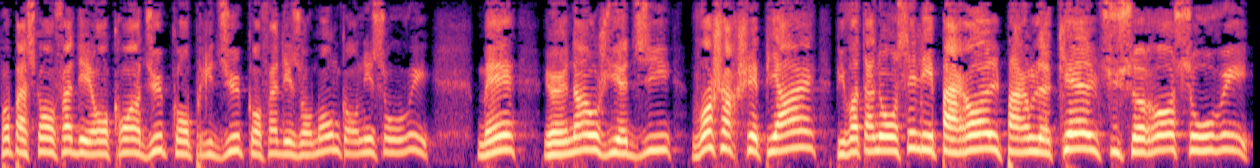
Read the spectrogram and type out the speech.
Pas parce qu'on fait des, on croit en Dieu, qu'on prie Dieu, qu'on fait des aumônes qu'on est sauvé. Mais un ange lui a dit, va chercher Pierre, puis va t'annoncer les paroles par lesquelles tu seras sauvé.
